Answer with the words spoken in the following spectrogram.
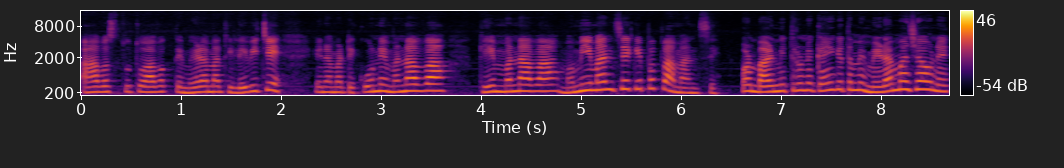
આ વસ્તુ તો આ વખતે મેળામાંથી લેવી છે એના માટે કોને મનાવવા કેમ મનાવવા મમ્મી માનશે કે પપ્પા માનશે? પણ બાળમિત્રોને કહીએ કે તમે મેળામાં જાઓ ને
